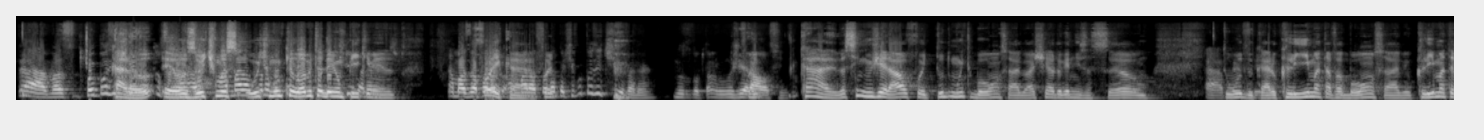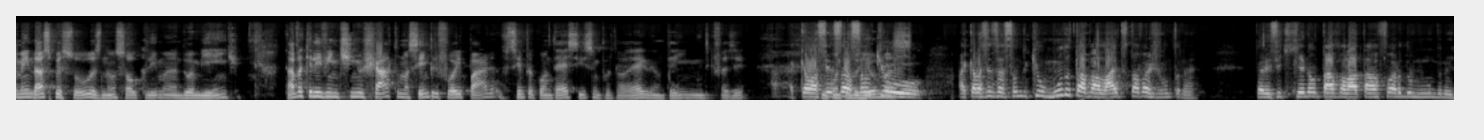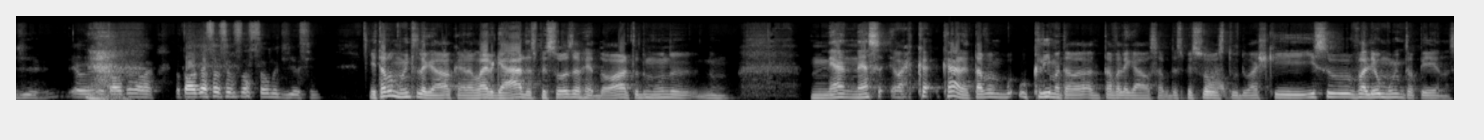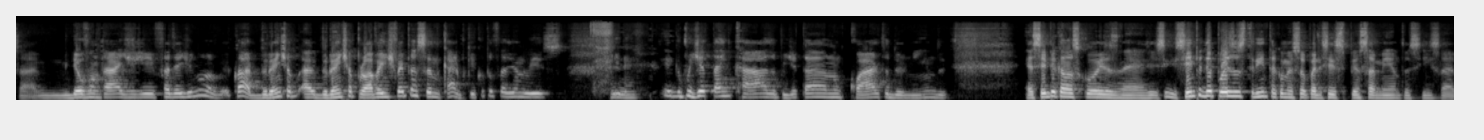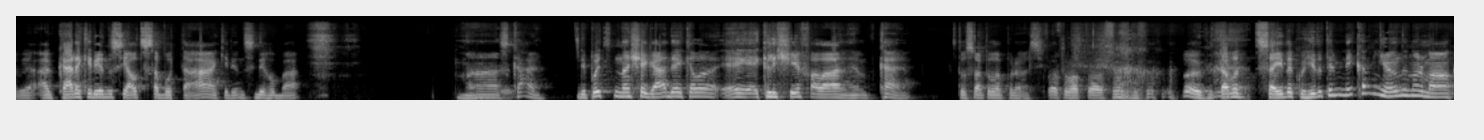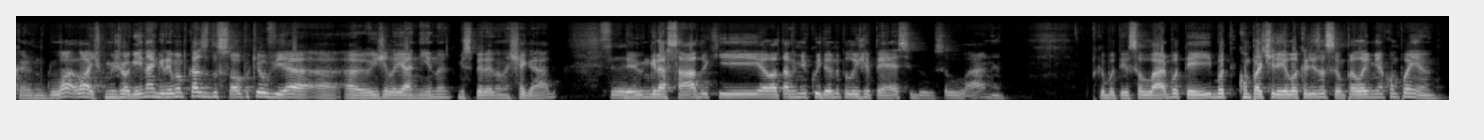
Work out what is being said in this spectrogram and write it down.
tá, mas foi positivo. Cara, eu, eu os últimos, o último quilômetro eu dei um pique né? mesmo. Não, mas a, foi, cara, maratona foi... foi positiva, né? No, no geral, foi, assim. Cara, assim, no geral foi tudo muito bom, sabe? Eu acho que a organização, ah, tudo, perfeito. cara. O clima tava bom, sabe? O clima também das pessoas, não só o clima do ambiente. Tava aquele ventinho chato, mas sempre foi, para, sempre acontece isso em Porto Alegre, não tem muito o que fazer. Aquela sensação Rio, que mas... o aquela sensação de que o mundo tava lá e tu tava junto, né? Parecia que quem não tava lá tava fora do mundo no dia. Eu, eu, tava, eu tava com essa sensação no dia, assim. E tava muito legal, cara. Largada, as pessoas ao redor, todo mundo. No né, nessa, cara, tava, o clima tava, tava legal, sabe, das pessoas, tudo. Eu acho que isso valeu muito a pena, sabe? Me deu vontade de fazer de novo. Claro, durante a, durante a prova a gente vai pensando, cara, por que, que eu tô fazendo isso? Eu podia estar em casa, podia estar no quarto dormindo. É sempre aquelas coisas, né? E sempre depois dos 30 começou a aparecer esse pensamento, assim, sabe? A cara querendo se auto-sabotar, querendo se derrubar. Mas, cara, depois na chegada é aquela. É, é clichê falar, né? Cara, Tô só pela próxima. Só pela próxima. Pô, eu tava saí da corrida, terminei caminhando normal, cara. Lógico, me joguei na grama por causa do sol, porque eu vi a, a Angela e a Nina me esperando na chegada. Sim. Deu engraçado que ela tava me cuidando pelo GPS do celular, né? Porque eu botei o celular, botei e compartilhei a localização para ela ir me acompanhando.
